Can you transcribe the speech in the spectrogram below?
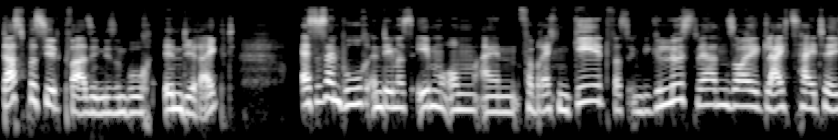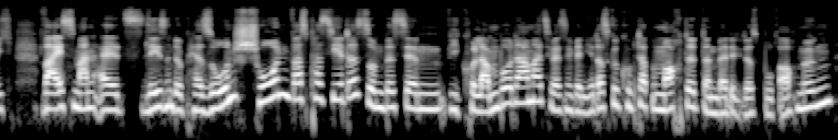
Das passiert quasi in diesem Buch indirekt. Es ist ein Buch, in dem es eben um ein Verbrechen geht, was irgendwie gelöst werden soll. Gleichzeitig weiß man als lesende Person schon, was passiert ist. So ein bisschen wie Columbo damals. Ich weiß nicht, wenn ihr das geguckt habt und mochtet, dann werdet ihr das Buch auch mögen.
